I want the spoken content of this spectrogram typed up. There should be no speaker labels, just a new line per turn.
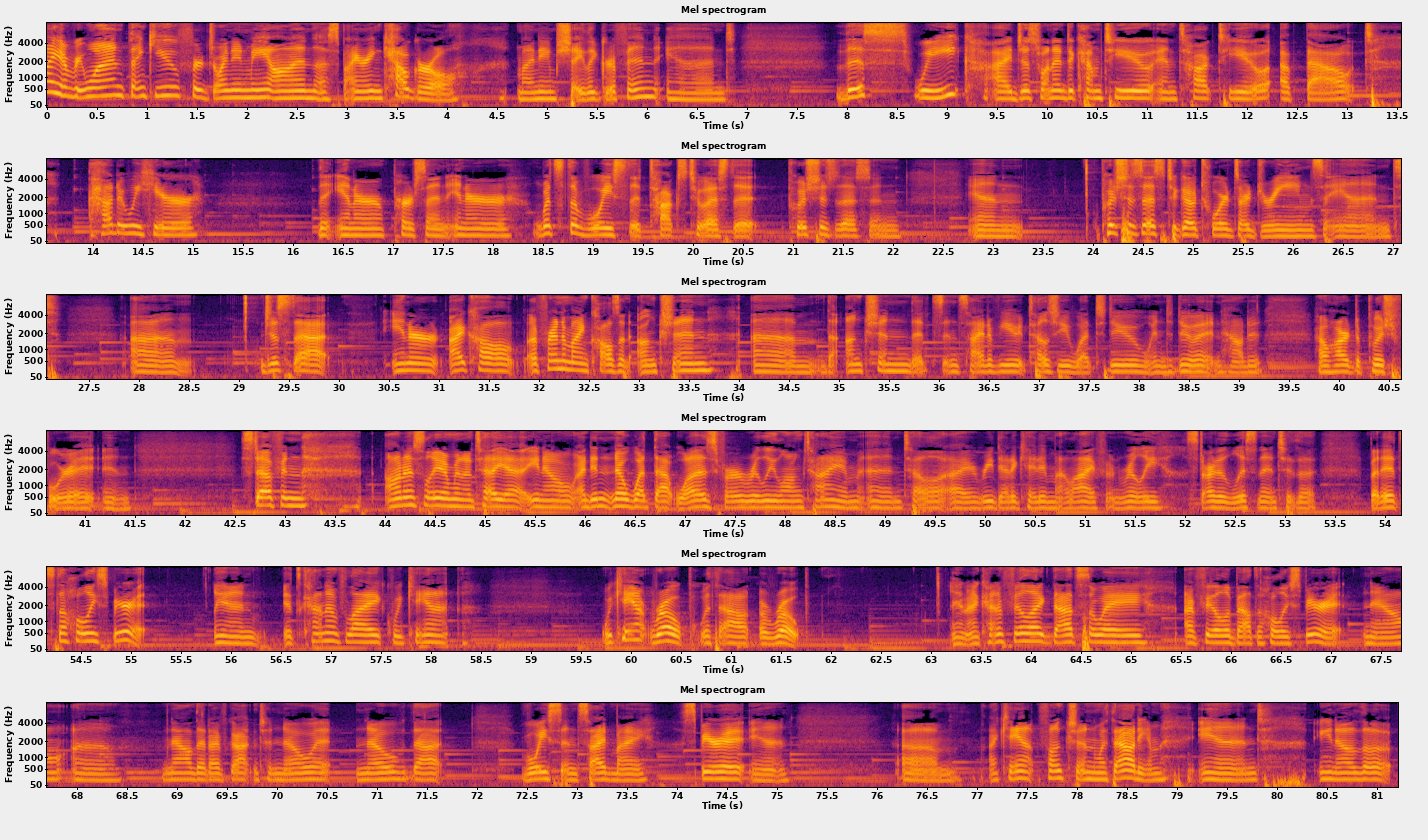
Hi, everyone. Thank you for joining me on Aspiring Cowgirl. My name's Shaylee Griffin, and this week I just wanted to come to you and talk to you about how do we hear the inner person, inner what's the voice that talks to us that pushes us and and pushes us to go towards our dreams and um just that inner i call a friend of mine calls it unction. Um, the unction that's inside of you it tells you what to do when to do it and how to how hard to push for it and stuff. And honestly i'm going to tell you you know i didn't know what that was for a really long time until i rededicated my life and really started listening to the but it's the holy spirit. And it's kind of like we can't we can't rope without a rope. And I kind of feel like that's the way I feel about the Holy Spirit now. Uh, now that I've gotten to know it, know that voice inside my spirit, and um, I can't function without Him. And you know the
